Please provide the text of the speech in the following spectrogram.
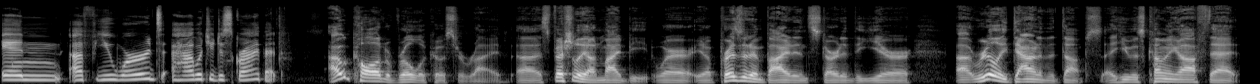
in a few words, how would you describe it? I would call it a roller coaster ride, uh, especially on my beat, where you know President Biden started the year uh, really down in the dumps. Uh, he was coming off that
